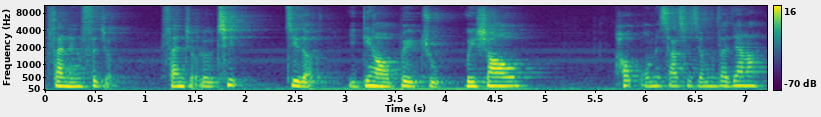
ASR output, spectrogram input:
三零四九三九六七，记得一定要备注微商哦。好，我们下期节目再见了。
